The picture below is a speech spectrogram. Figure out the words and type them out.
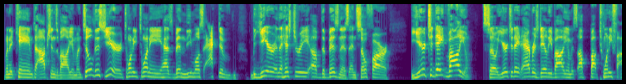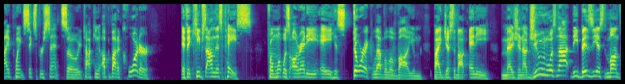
when it came to options volume. Until this year, 2020 has been the most active year in the history of the business. And so far, year to date volume. So year to date average daily volume is up about 25.6%. So you're talking up about a quarter if it keeps on this pace from what was already a historic level of volume by just about any measure. Now, June was not the busiest month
